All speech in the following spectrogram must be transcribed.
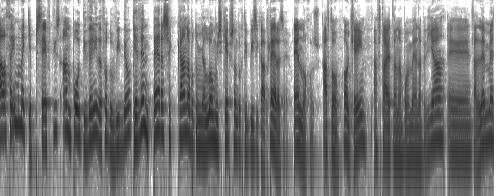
αλλά θα ήμουν και ψεύτης αν πω ότι δεν είδα αυτό το βίντεο και δεν πέρασε καν από το μυαλό μου η σκέψη να το χτυπήσει κάποιος. Πέρασε. Ένοχος. Αυτό. OK. Okay. Αυτά ήταν από εμένα, παιδιά. Ε, τα λέμε.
